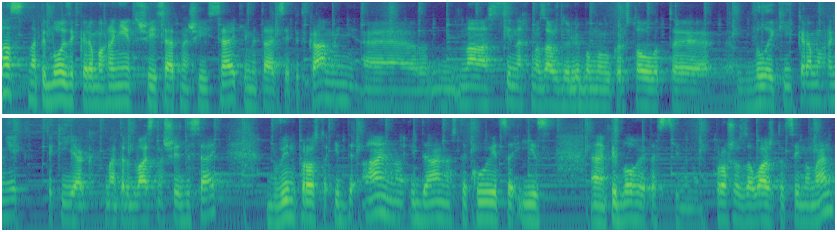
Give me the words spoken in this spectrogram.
Нас на підлозі керамограніт 60 на 60, імітація під камінь. Е, На стінах ми завжди любимо використовувати великий керамограніт, такий як 1,20 на 60, бо він просто ідеально, ідеально стикується із е, підлогою та стінами. Прошу зауважити цей момент,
